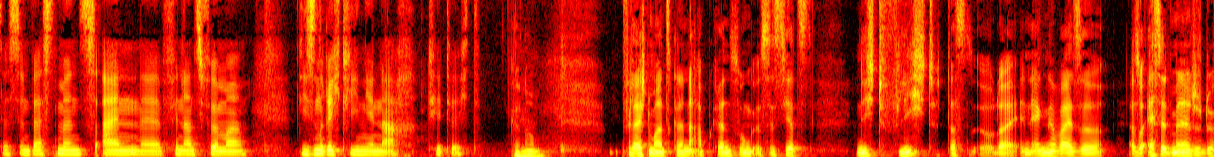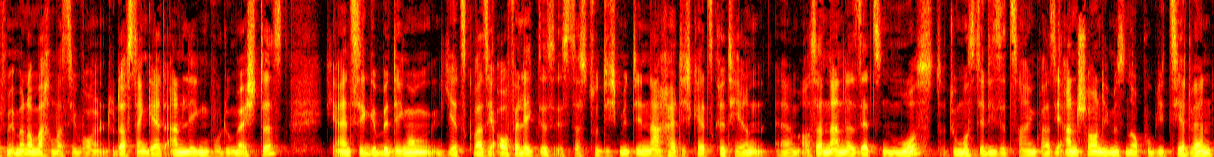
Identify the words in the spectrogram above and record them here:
des Investments eine Finanzfirma diesen Richtlinien nachtätigt. Genau. Vielleicht nochmal als kleine Abgrenzung. Es ist jetzt nicht Pflicht, dass oder in irgendeiner Weise also Asset Manager dürfen immer noch machen, was sie wollen. Du darfst dein Geld anlegen, wo du möchtest. Die einzige Bedingung, die jetzt quasi auferlegt ist, ist, dass du dich mit den Nachhaltigkeitskriterien ähm, auseinandersetzen musst. Du musst dir diese Zahlen quasi anschauen, die müssen auch publiziert werden,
